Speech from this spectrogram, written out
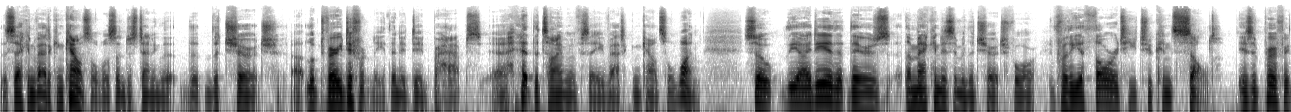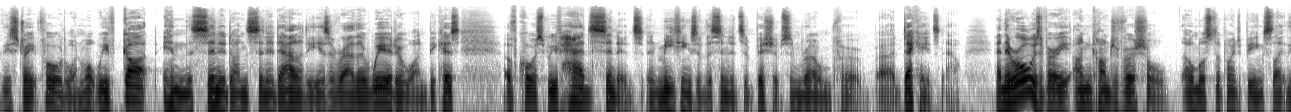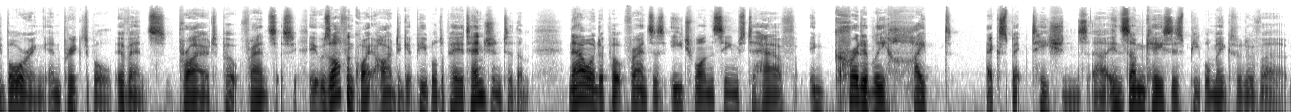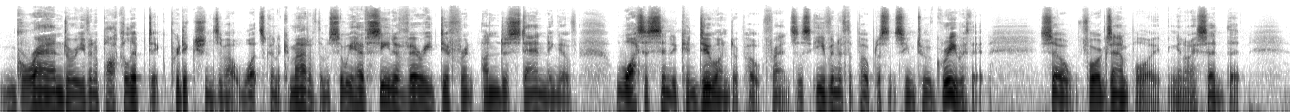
the Second Vatican Council was understanding that the, the church uh, looked very differently than it did perhaps uh, at the time of, say, Vatican Council I. So the idea that there's a mechanism in the church for, for the authority to consult is a perfectly straightforward one. What we've got in the Synod on Synodality is a rather weirder one because, of course, we've had synods and meetings of the synods of bishops in Rome for uh, decades now. And they were always very uncontroversial, almost to the point of being slightly boring and predictable events prior to Pope Francis. It was often quite hard to get people to pay attention to them. Now, under Pope Francis, each one seems to have incredibly hyped expectations. Uh, in some cases, people make sort of uh, grand or even apocalyptic predictions about what's going to come out of them. So we have seen a very different understanding of what a synod can do under Pope Francis, even if the Pope doesn't seem to agree with it. So, for example, you know, I said that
